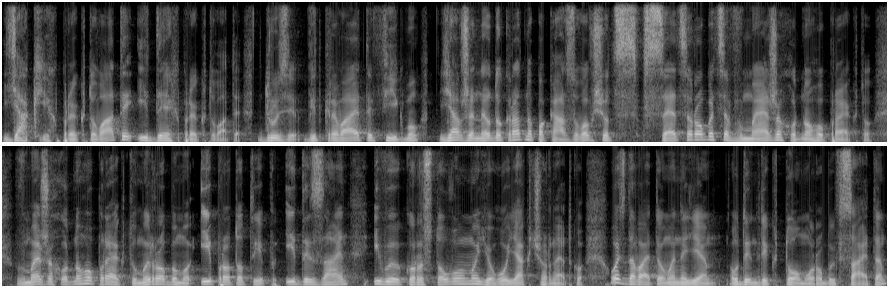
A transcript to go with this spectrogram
Як їх проектувати і де їх проектувати? Друзі, відкриваєте фігму. Я вже неоднократно показував, що все це робиться в межах одного проекту. В межах одного проекту ми робимо і прототип, і дизайн, і використовуємо його як чорнетку. Ось давайте. У мене є один рік тому робив сайти.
